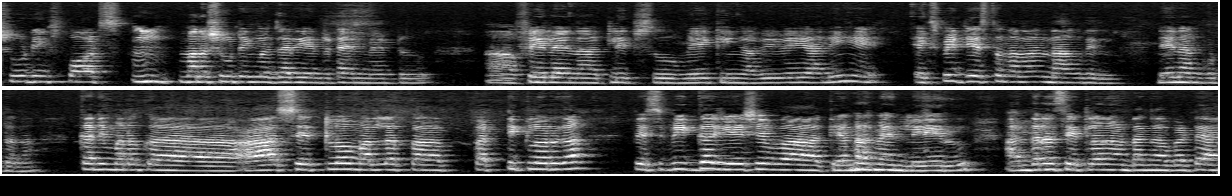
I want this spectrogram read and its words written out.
షూటింగ్ స్పాట్స్ ఉమ్, మన షూటింగ్లో జరిగే ఎంటర్టైన్మెంట్ ఫెయిల్ అయిన క్లిప్స్ మేకింగ్ అవి ఇవి అని ఎక్స్పెక్ట్ చేస్తున్నారని నాకు తెలియదు నేను అనుకుంటున్నా. కానీ మనకు ఆ- ఆ set లో మళ్ళీ పర్టికులర్ స్పెసిఫిక్గా స్పెసిఫిక్గా చేసే కెమెరామెన్ లేరు. అందరం సెట్లోనే లోనే ఉంటాం కాబట్టి ఆ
